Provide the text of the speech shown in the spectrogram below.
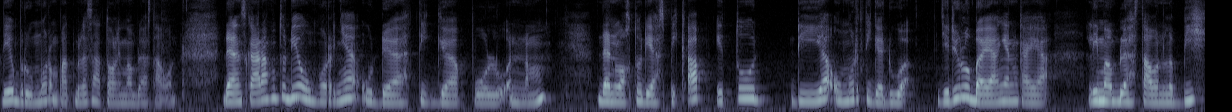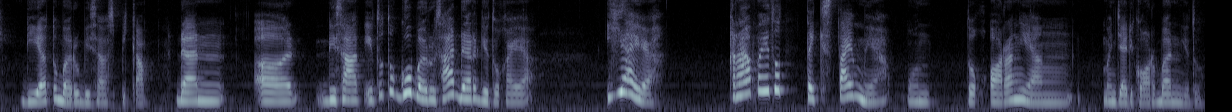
dia berumur 14 atau 15 tahun. Dan sekarang tuh dia umurnya udah 36 dan waktu dia speak up itu dia umur 32. Jadi lu bayangin kayak 15 tahun lebih dia tuh baru bisa speak up dan uh, di saat itu tuh gue baru sadar gitu kayak iya ya kenapa itu takes time ya untuk orang yang menjadi korban gitu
